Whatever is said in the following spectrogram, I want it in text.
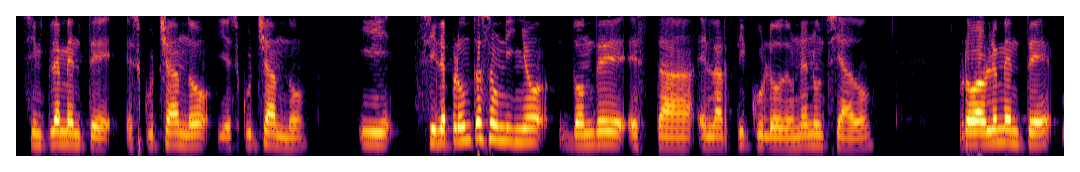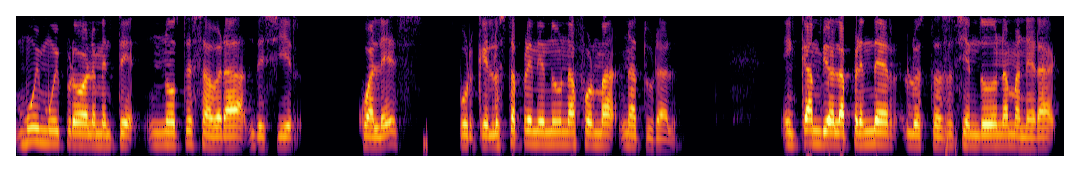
simplemente escuchando y escuchando. Y si le preguntas a un niño dónde está el artículo de un enunciado, probablemente, muy muy probablemente, no te sabrá decir cuál es, porque lo está aprendiendo de una forma natural. En cambio, al aprender lo estás haciendo de una manera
